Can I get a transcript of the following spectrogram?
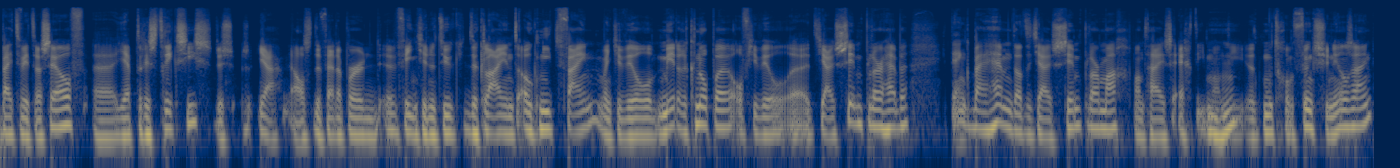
Bij Twitter zelf. Je hebt restricties. Dus ja, als developer vind je natuurlijk de client ook niet fijn. Want je wil meerdere knoppen of je wil het juist simpeler hebben. Ik denk bij hem dat het juist simpeler mag. Want hij is echt iemand Mhm. die, het moet gewoon functioneel zijn.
